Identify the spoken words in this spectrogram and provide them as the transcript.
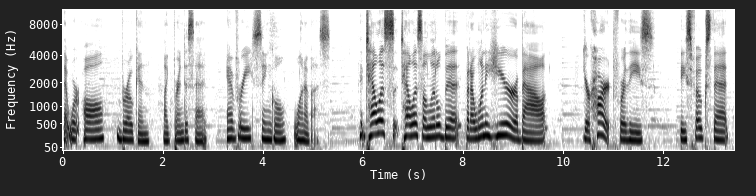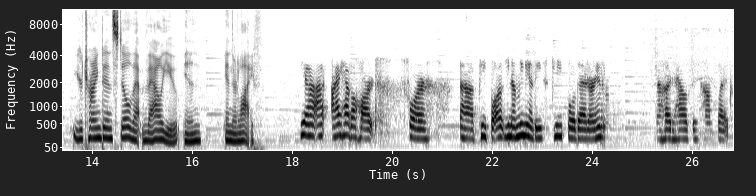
that we're all broken, like Brenda said, every single one of us. Tell us tell us a little bit, but I want to hear about your heart for these these folks that you're trying to instill that value in in their life. Yeah, I, I have a heart for uh, people. You know, many of these people that are in the HUD housing complex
